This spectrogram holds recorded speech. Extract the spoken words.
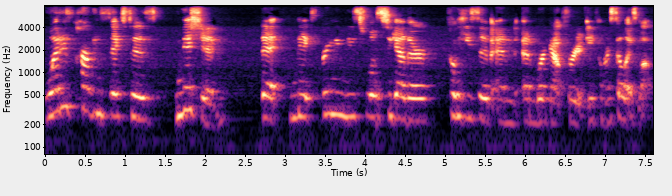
What is Carbon Six's mission that makes bringing these tools together cohesive and, and work out for e-commerce sellers well?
